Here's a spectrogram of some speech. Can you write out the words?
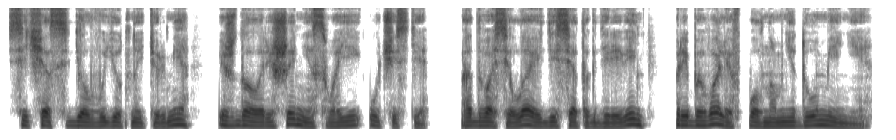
Сейчас сидел в уютной тюрьме и ждал решения своей участи, а два села и десяток деревень пребывали в полном недоумении.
